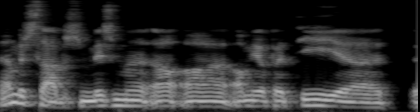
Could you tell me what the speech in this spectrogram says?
Não, mas sabes, mesmo a, a, homeopatia, a,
